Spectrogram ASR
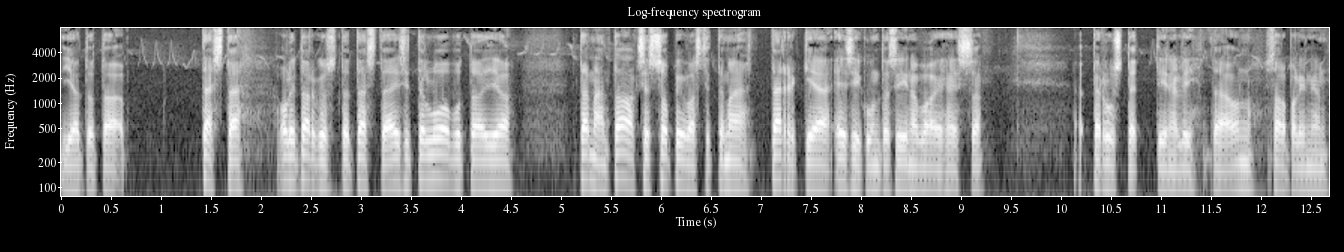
ja tota, tästä oli tarkoitus, että tästä ei sitten luovuta ja tämän taakse sopivasti tämä tärkeä esikunta siinä vaiheessa perustettiin. Eli tämä on salpalinjan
